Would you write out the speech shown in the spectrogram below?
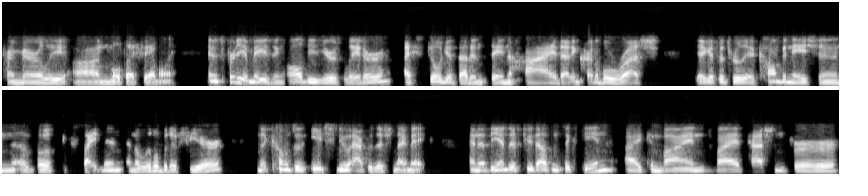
primarily on multifamily. And it's pretty amazing. All these years later, I still get that insane high, that incredible rush. I guess it's really a combination of both excitement and a little bit of fear that comes with each new acquisition I make. And at the end of 2016, I combined my passion for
